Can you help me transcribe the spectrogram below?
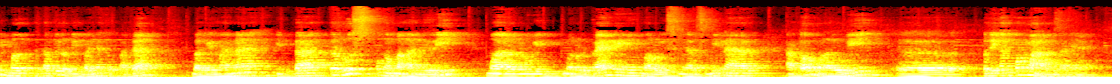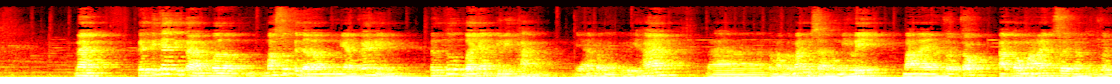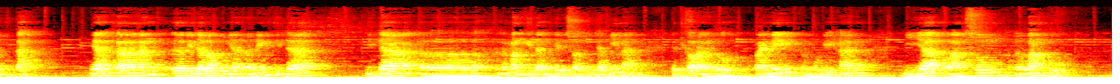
tetapi lebih banyak kepada bagaimana kita terus pengembangan diri melalui melalui training, melalui seminar-seminar atau melalui eh, pendidikan formal misalnya. Nah, ketika kita masuk ke dalam dunia training, tentu banyak pilihan, ya banyak pilihan. Nah, teman-teman bisa memilih mana yang cocok atau mana yang sesuai dengan tujuan kita. Ya, karena kan e, di dalam dunia training tidak tidak e, memang tidak menjadi suatu jaminan. Ketika orang itu training kemudian dia langsung e, mampu.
